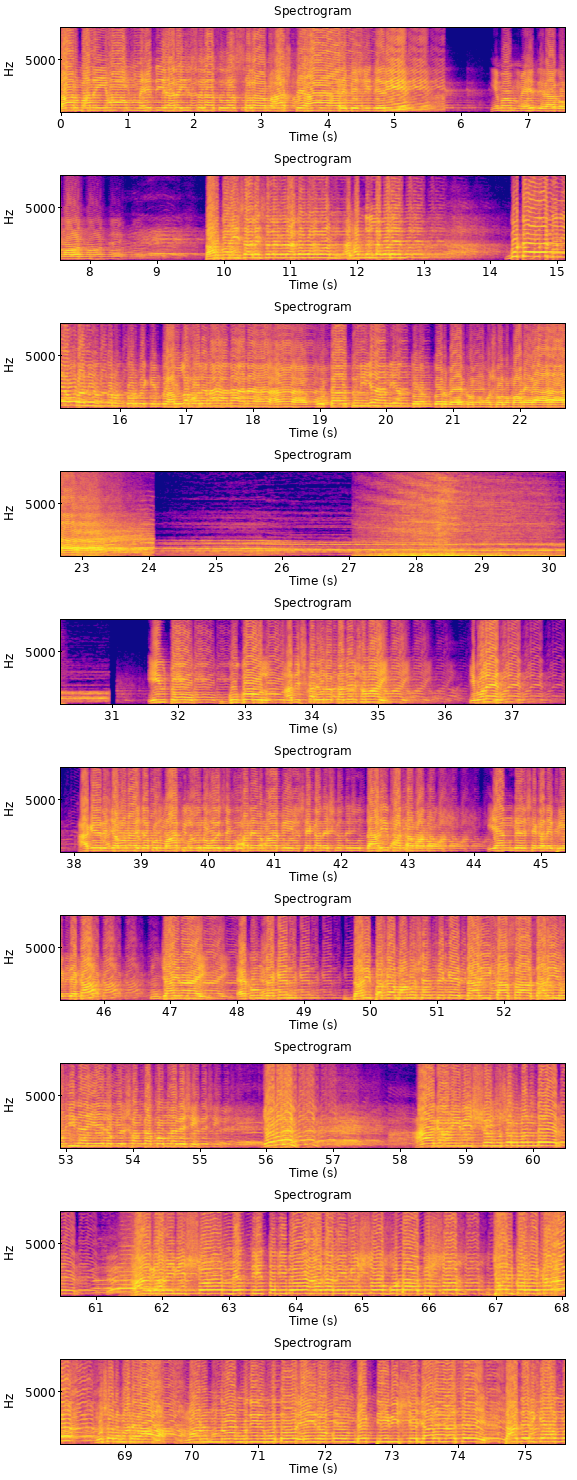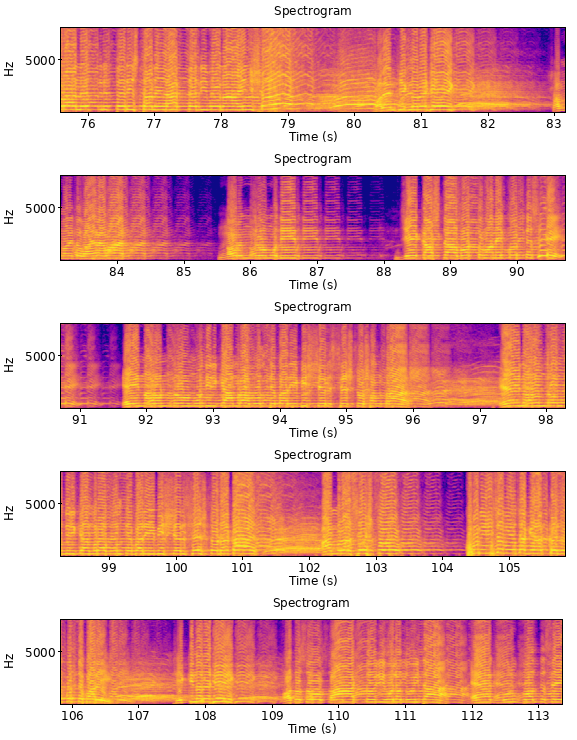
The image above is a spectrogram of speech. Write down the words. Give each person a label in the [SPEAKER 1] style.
[SPEAKER 1] তার মানে ইমাম মেহেদি আলাইসালাম আসতে আর বেশি দেরি ইমাম মেহেদির আগমন। তারপরে ঈসা আলাইসালামের আগমন। আলহামদুলিল্লাহ বলেন, গোটা দুনিয়া ওরা নিয়ন্ত্রণ করবে, কিন্তু আল্লাহ বলে, না না না, গোটা দুনিয়া নিয়ন্ত্রণ করবে এখন মুসলমানেরা। ইউটিউব, গুগল আবিষ্কার হলো কাদের সময়। কি বলেন? আগের জামানায় যখন মাহফিলগুলো হয়েছে, কোরআনের মাহফিল, সেখানে শুধু দাড়ি পাকা মানুষ। ইয়াংদের সেখানে ভিড় দেখা যায় নাই। এখন দেখেন, দাড়ি পাকা মানুষের থেকে দাড়ি কাঁচা, দাড়ি উঠি নেই, এই লোকের সংখ্যা কম না বেশি। জয় বলেন। আগামী বিশ্ব মুসলমানদের আগামী বিশ্ব নেতৃত্ব দিবে, আগামী বিশ্ব, গোটা বিশ্ব জয় করবে কারা? মুসলমানেরা। নরেন্দ্র মোদীর মতো এই রকম ব্যক্তি বিশ্বে যারা আছে, তাদেরকে আমরা নেতৃত্বের স্থানে রাখতে দিব না, ইনশা। বলেন ঠিক না ঠিক? সম্মানিত ভাইরা আমার, নরেন্দ্র মোদীর যে কাজটা বর্তমানে করতেছে এই নরেন্দ্র মোদীরকে আমরা বলতে পারি বিশ্বের শ্রেষ্ঠ সন্ত্রাস। এই নরেন্দ্র মোদীরকে আমরা বলতে পারি বিশ্বের শ্রেষ্ঠ ডাকাত। আমরা শ্রেষ্ঠ খুনি হিসেবেও তাকে আখ্যায়িত করতে পারি। ঠিক কিনা বে ঠিক? অথচ পার্ট তৈরি হলো দুইটা। এক গ্রুপ বলতেছে,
